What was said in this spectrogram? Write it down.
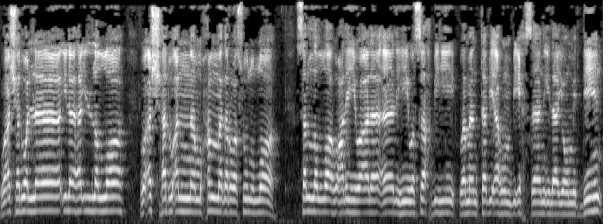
وأشهد أن لا إله إلا الله وأشهد أن محمد رسول الله. صلى الله عليه وعلى آله وصحبه ومن تبعهم بإحسان إلى يوم الدين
